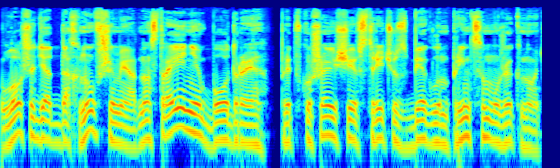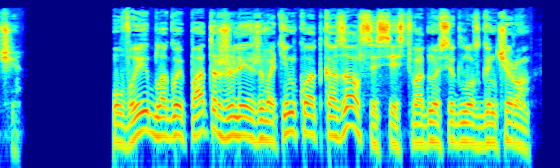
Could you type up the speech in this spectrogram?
Лошади отдохнувшими, а настроение бодрое, предвкушающее встречу с беглым принцем уже к ночи. Увы, благой Патер, жалея животинку, отказался сесть в одно седло с гончаром —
